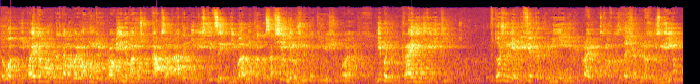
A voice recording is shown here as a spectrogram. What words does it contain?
Вот. И поэтому, когда мы говорим о контуре управления, важно, что кап затраты, инвестиции либо ну, как бы совсем не нужны, такие вещи бывают, либо крайне невелики то же время эффект от применения при правильной постановке задачи, во-первых, измерим,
